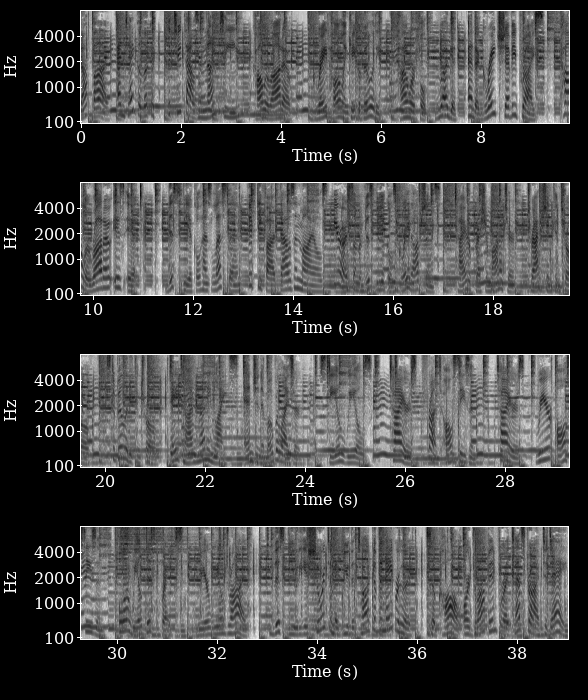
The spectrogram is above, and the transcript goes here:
Stop by and take a look at the 2019 Colorado. Great hauling capability, powerful, rugged, and a great Chevy price. Colorado is it. This vehicle has less than 55,000 miles. Here are some of this vehicle's great options. Tire pressure monitor, traction control, stability control, daytime running lights, engine immobilizer, steel wheels, tires front all season, tires rear all season, four-wheel disc brakes, rear wheel drive. This beauty is sure to make you the talk of the neighborhood. So call or drop in for a test drive today.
